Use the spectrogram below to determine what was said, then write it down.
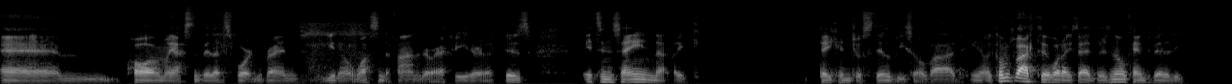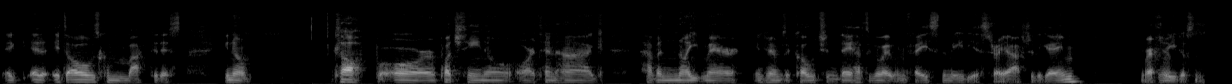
um, Paul, my Aston Villa sporting friend, you know, wasn't a fan of the ref either. Like, there's, it's insane that like they can just still be so bad. You know, it comes back to what I said. There's no accountability. It, it, it's always coming back to this. You know, Klopp or Pochettino or Ten Hag have a nightmare in terms of coaching. They have to go out and face the media straight after the game. Referee doesn't.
